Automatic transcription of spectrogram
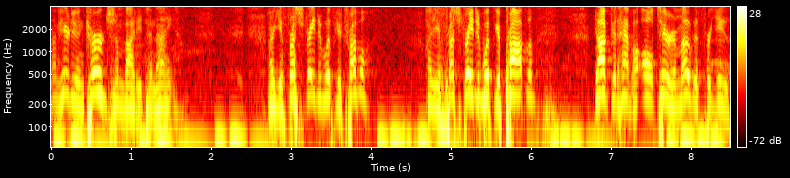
I'm here to encourage somebody tonight. Are you frustrated with your trouble? Are you frustrated with your problem? God could have an ulterior motive for you.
